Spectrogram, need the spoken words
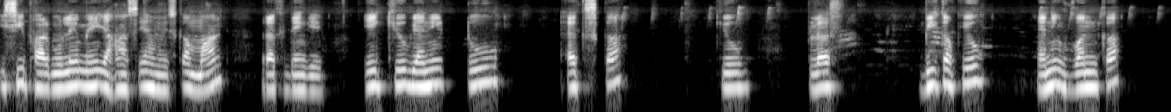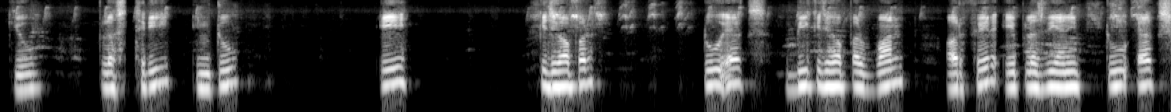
इसी फार्मूले में यहाँ से हम इसका मान रख देंगे। ए क्यूब यानी टू एक्स का क्यूब प्लस बी का क्यूब यानी वन का cube plus three into A की जगह पर टू एक्स बी की जगह पर वन और फिर ए प्लस बी यानी टू एक्स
